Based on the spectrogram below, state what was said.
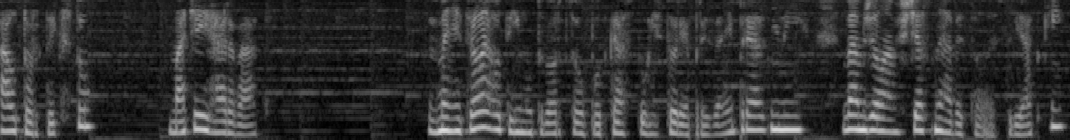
Autor textu Matej Harvát v mene celého týmu tvorcov podcastu História pre zanepriaznených vám želám šťastné a veselé sviatky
